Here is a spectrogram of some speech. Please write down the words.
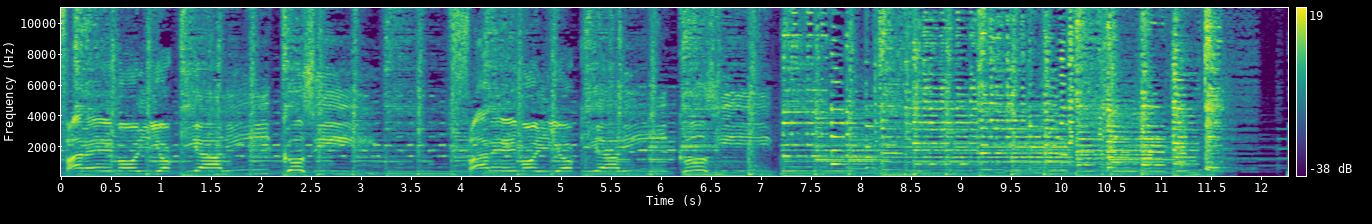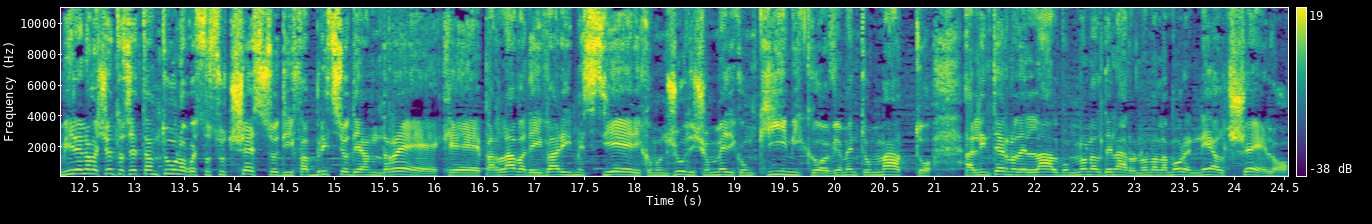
Faremo gli occhiali così, faremo gli occhiali così. 1971 questo successo di Fabrizio De André che parlava dei vari mestieri come un giudice, un medico, un chimico, ovviamente un matto all'interno dell'album Non al denaro, non all'amore né al cielo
